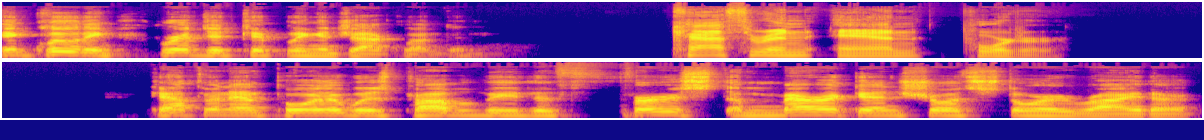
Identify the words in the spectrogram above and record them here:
including Rudyard Kipling and Jack London. Katherine Anne Porter. Katherine Anne Porter was probably the first American short story writer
